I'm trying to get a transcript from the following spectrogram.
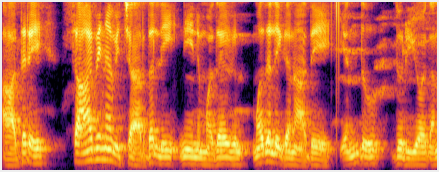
ಆದರೆ ಸಾವಿನ ವಿಚಾರದಲ್ಲಿ ನೀನು ಮೊದಲು, ಮೊದಲಿಗನಾದೆ ಎಂದು ದುರ್ಯೋಧನ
